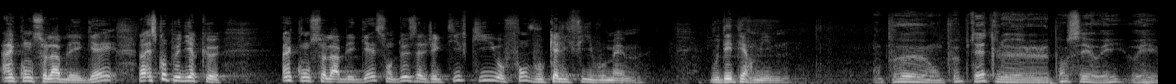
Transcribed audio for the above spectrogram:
Inconsolable et gai. Alors, est-ce qu'on peut dire que inconsolable et gai sont deux adjectifs qui, au fond, vous qualifient vous-même, vous déterminent On peut, on peut peut-être le, le penser, oui, oui,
